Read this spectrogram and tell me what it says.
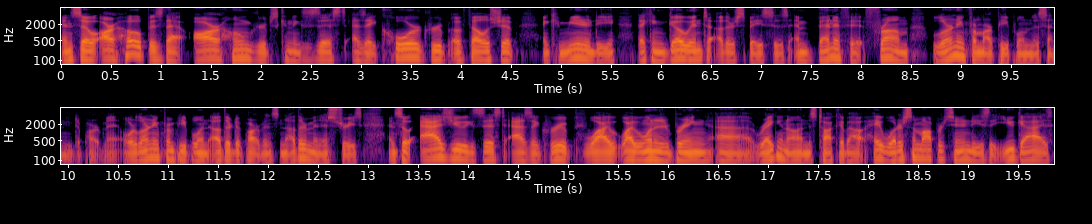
And so our hope is that our home groups can exist as a core group of fellowship and community that can go into other spaces and benefit from learning from our people in the sending department or learning from people in other departments and other ministries. And so as you exist as a group, why why we wanted to bring uh, Reagan on is talk about, hey, what are some opportunities that you guys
